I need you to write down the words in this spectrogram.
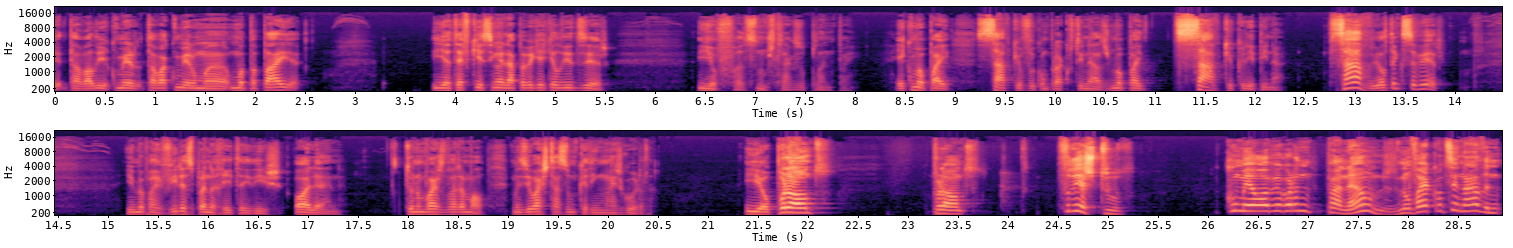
estava ali a comer, estava a comer uma, uma papaya e até fiquei assim a olhar para ver o que é que ele ia dizer. E eu, foda-se, não me estragues o plano, pai. É que o meu pai sabe que eu fui comprar cortinados. O meu pai sabe que eu queria pinar. Sabe, ele tem que saber. E o meu pai vira-se para a Ana Rita e diz: Olha, Ana, tu não me vais levar a mal, mas eu acho que estás um bocadinho mais gorda. E eu, pronto, pronto, fodeste tudo. Como é óbvio, agora. Pá, não, não vai acontecer nada.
